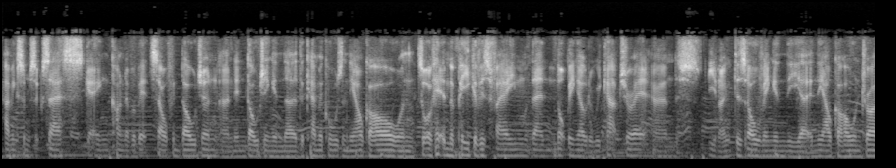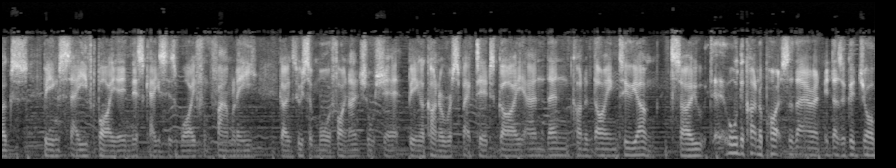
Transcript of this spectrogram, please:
having some success, getting kind of a bit self-indulgent and indulging in the, the chemicals and the alcohol, and sort of hitting the peak of his fame, then not being able to recapture it, and you know, dissolving in the uh, in the alcohol and drugs, being saved by, in this case, his wife and family going through some more financial shit, being a kind of respected guy, and then kind of dying too young. So uh, all the kind of parts are there, and it does a good job,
